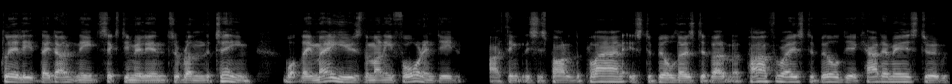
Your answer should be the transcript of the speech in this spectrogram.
clearly they don't need 60 million to run the team. What they may use the money for, indeed, I think this is part of the plan, is to build those development pathways, to build the academies, to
